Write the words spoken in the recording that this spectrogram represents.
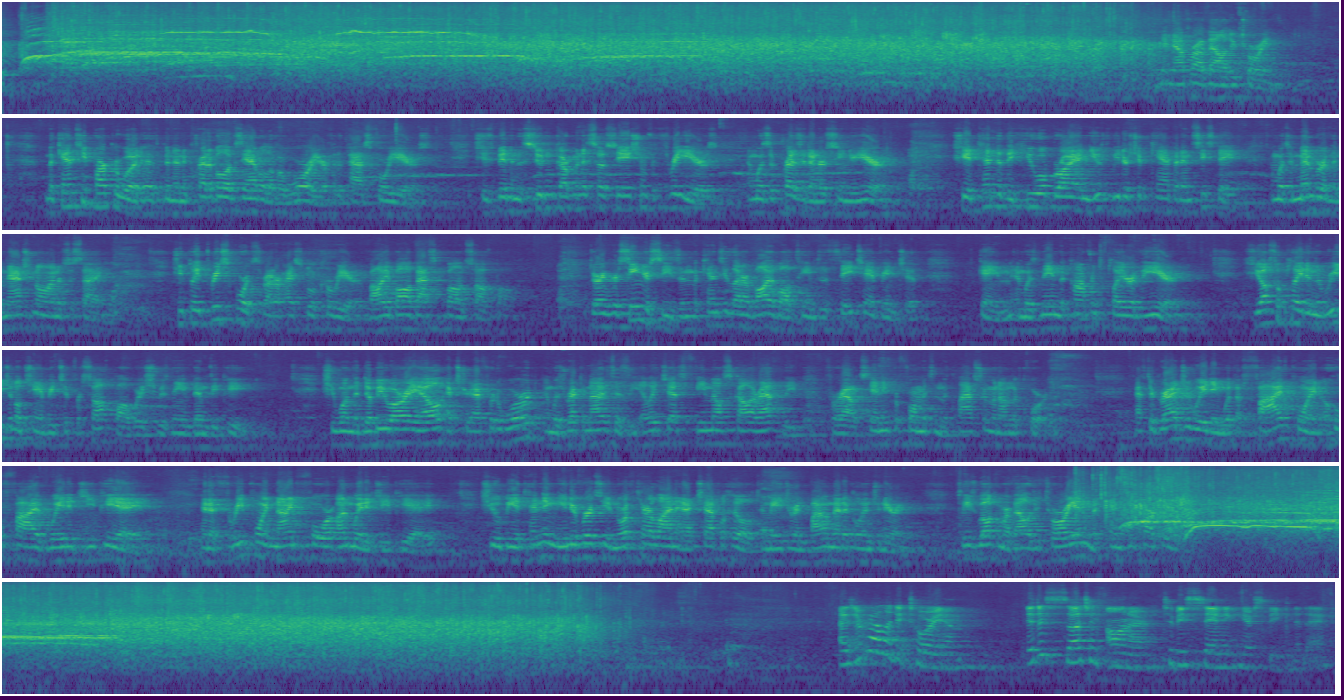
And now for our valedictorian. Mackenzie Parker Wood has been an incredible example of a warrior for the past four years. She's been in the Student Government Association for three years and was the president her senior year. She attended the Hugh O'Brian Youth Leadership Camp at NC State and was a member of the National Honor Society. She played three sports throughout her high school career, volleyball, basketball, and softball. During her senior season, Mackenzie led our volleyball team to the state championship game and was named the Conference Player of the Year. She also played in the regional championship for softball where she was named MVP. She won the WRAL Extra Effort Award and was recognized as the LHS Female Scholar Athlete for her outstanding performance in the classroom and on the court. After graduating with a 5.05 weighted GPA and a 3.94 unweighted GPA, she will be attending the University of North Carolina at Chapel Hill to major in biomedical engineering. Please welcome our valedictorian, Mackenzie Parker. As your valedictorian, it is such an honor to be standing here speaking today.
